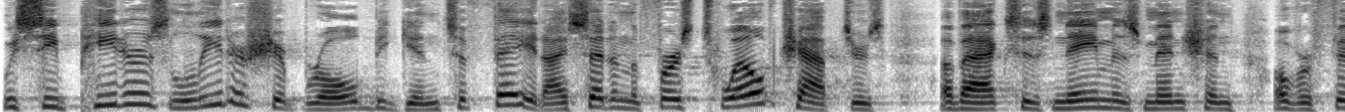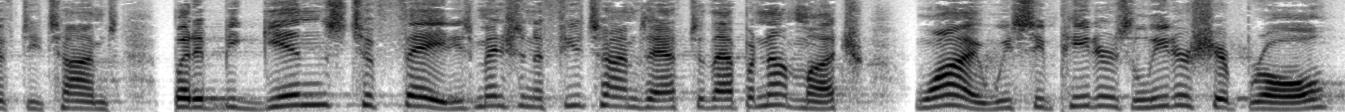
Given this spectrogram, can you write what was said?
we see Peter's leadership role begin to fade. I said in the first 12 chapters of Acts, his name is mentioned over 50 times, but it begins to fade. He's mentioned a few times after that, but not much. Why? We see Peter's leadership role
